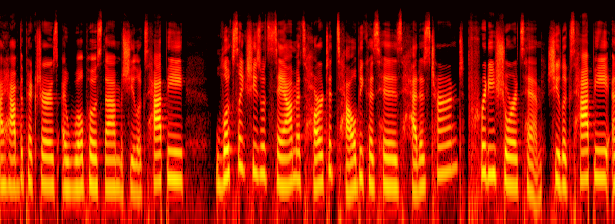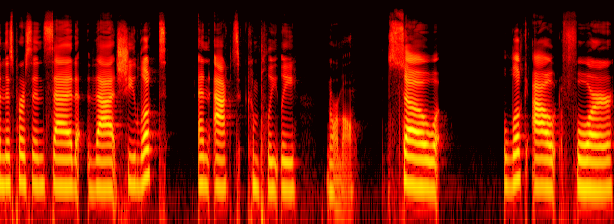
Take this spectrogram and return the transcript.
I have the pictures. I will post them. She looks happy. Looks like she's with Sam. It's hard to tell because his head is turned. Pretty sure it's him. She looks happy, and this person said that she looked and act completely normal. So look out for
